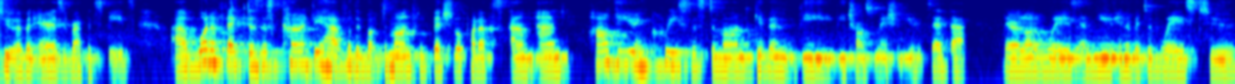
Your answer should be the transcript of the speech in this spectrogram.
to urban areas at rapid speeds. Uh, what effect does this currently have for the demand for vegetable products um, and how do you increase this demand given the, the transformation? You had said that there are a lot of ways and new innovative ways to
